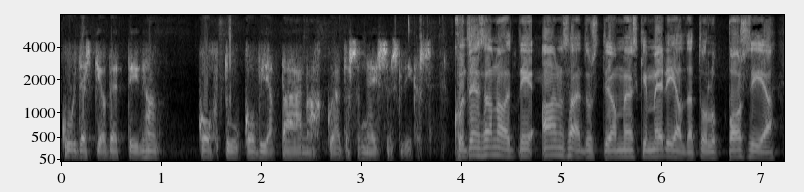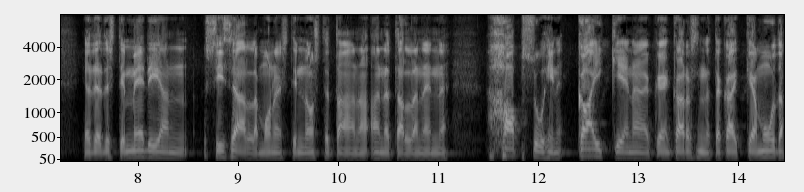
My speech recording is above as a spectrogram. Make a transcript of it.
kuitenkin otettiin ihan kohtuu kovia päänahkoja tuossa Nations Leagueassa. Kuten sanoit, niin ansaitusti on myöskin medialta tullut posia ja tietysti median sisällä monesti nostetaan aina tällainen hapsuihin kaikkien aikojen karsinnat ja kaikkea muuta.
